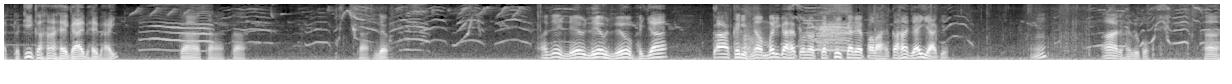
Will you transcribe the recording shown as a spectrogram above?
हटकटी कहाँ है? गायब है भाई। कहाँ कहाँ कहाँ कहाँ ले अरे ले ले ले भैया। का करी? यहाँ मर गया है कोनो। टट्टी करे पड़ा है? कहाँ जाइए आगे? हम्म? आ रहे हैं रुको। हाँ।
